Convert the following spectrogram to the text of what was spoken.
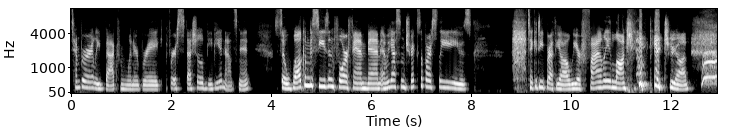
temporarily back from winter break for a special BB announcement. So welcome to season four, Fam Bam, and we got some tricks up our sleeves. Take a deep breath, y'all. We are finally launching a Patreon.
